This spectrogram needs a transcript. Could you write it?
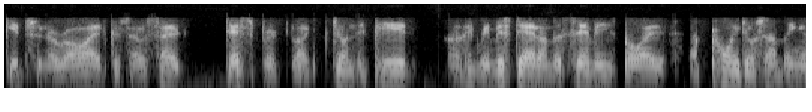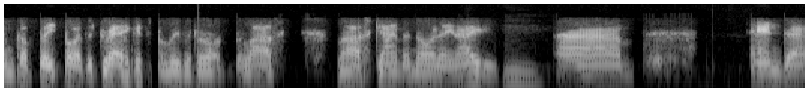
Gibson arrived because I was so desperate. Like Johnny Peard, I think we missed out on the semis by a point or something and got beat by the Dragons. Believe it or not, the last last game of 1980. Mm. Um, and uh,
